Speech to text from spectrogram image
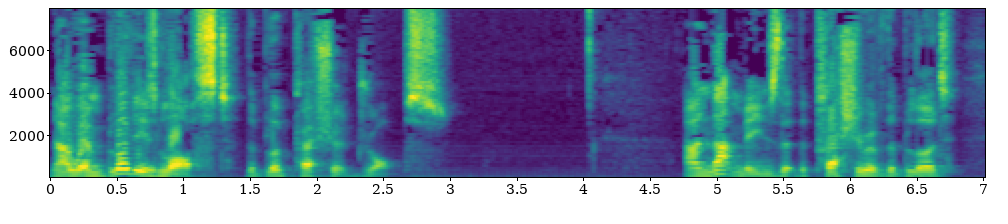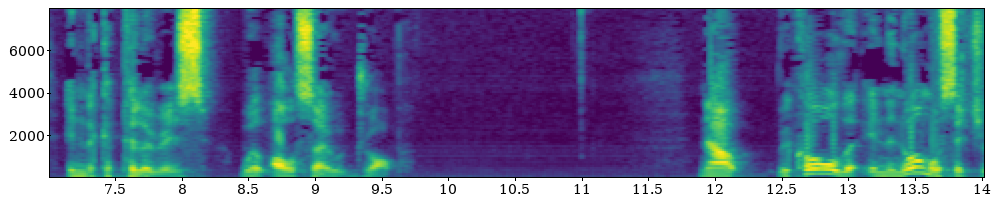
Now, when blood is lost, the blood pressure drops. And that means that the pressure of the blood in the capillaries will also drop. Now, recall that in the normal situation,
